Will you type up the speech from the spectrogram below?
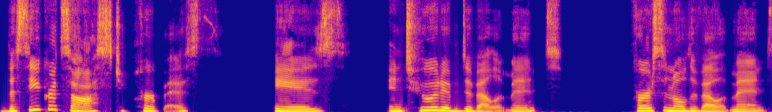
The secret sauce to purpose is intuitive development, personal development,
